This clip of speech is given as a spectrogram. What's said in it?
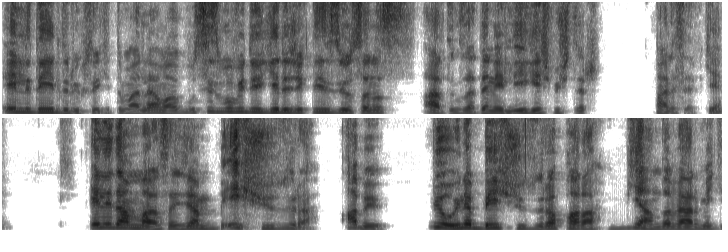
50 değildir yüksek ihtimalle ama bu, siz bu videoyu gelecekte izliyorsanız artık zaten 50'yi geçmiştir. Maalesef ki. 50'den varsayacağım 500 lira. Abi bir oyuna 500 lira para. Bir anda vermek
